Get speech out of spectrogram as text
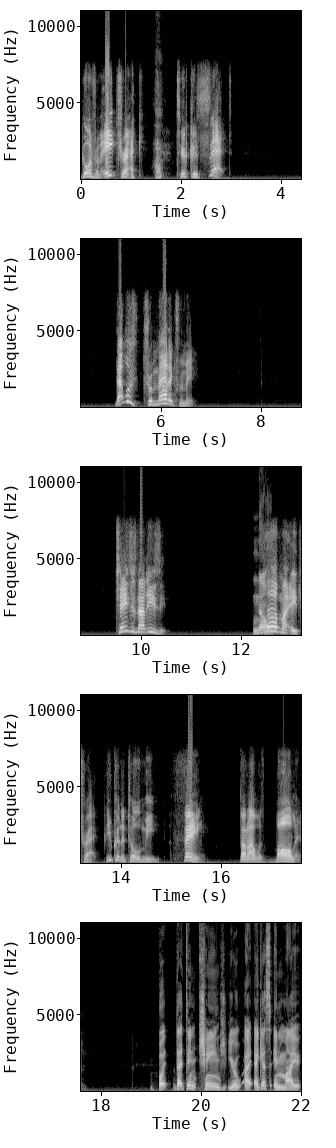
Going from eight track to cassette. That was traumatic for me. Change is not easy. No. Love my eight track. You couldn't have told me a thing. Thought I was balling. But that didn't change your. I, I guess in my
